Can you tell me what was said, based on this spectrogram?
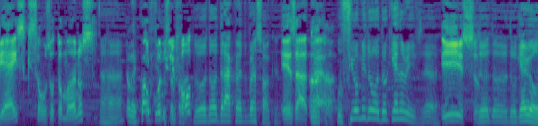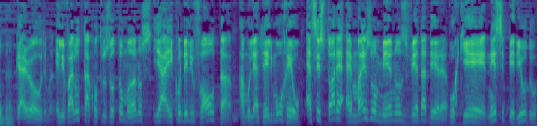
infiéis, que são os otomanos. Aham. Não, mas qual E quando filme você ele tá volta- No, no Drácula do Bram Stoker. Exato, Ah, é. tá. O filme do, do Keanu Reeves, é. Isso. Do, do, do Gary Oldman. Gary Oldman. Ele vai lutar contra os otomanos e aí quando ele volta, a mulher dele morreu. Essa história é mais ou menos verdadeira, porque nesse período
